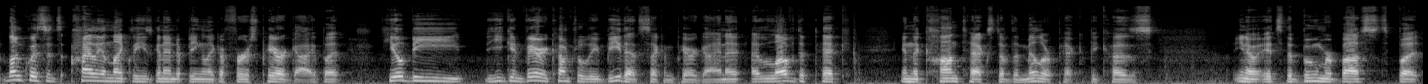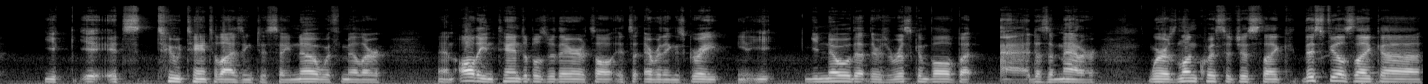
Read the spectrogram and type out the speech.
Lundqvist. It's highly unlikely he's going to end up being like a first pair guy, but he'll be. He can very comfortably be that second pair guy, and I, I love the pick in the context of the Miller pick because you know it's the boomer bust, but you, it's too tantalizing to say no with Miller, and all the intangibles are there. It's all it's everything's great. You, you, you know that there's risk involved, but ah, it doesn't matter. Whereas Lundqvist is just like this feels like uh,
